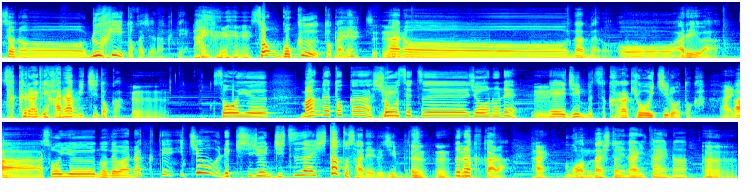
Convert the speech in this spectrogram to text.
そのルフィとかじゃなくてはい。孫悟空とかね、うん。あのーなんだろう。あるいは桜木花道とか。うん。そういう漫画とか小説上のね、うん。えー人物加賀恭一郎とか、はい。あーそういうのではなくて一応歴史上に実在したとされる人物の中から、はい。こんな人になりたいなっうん。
